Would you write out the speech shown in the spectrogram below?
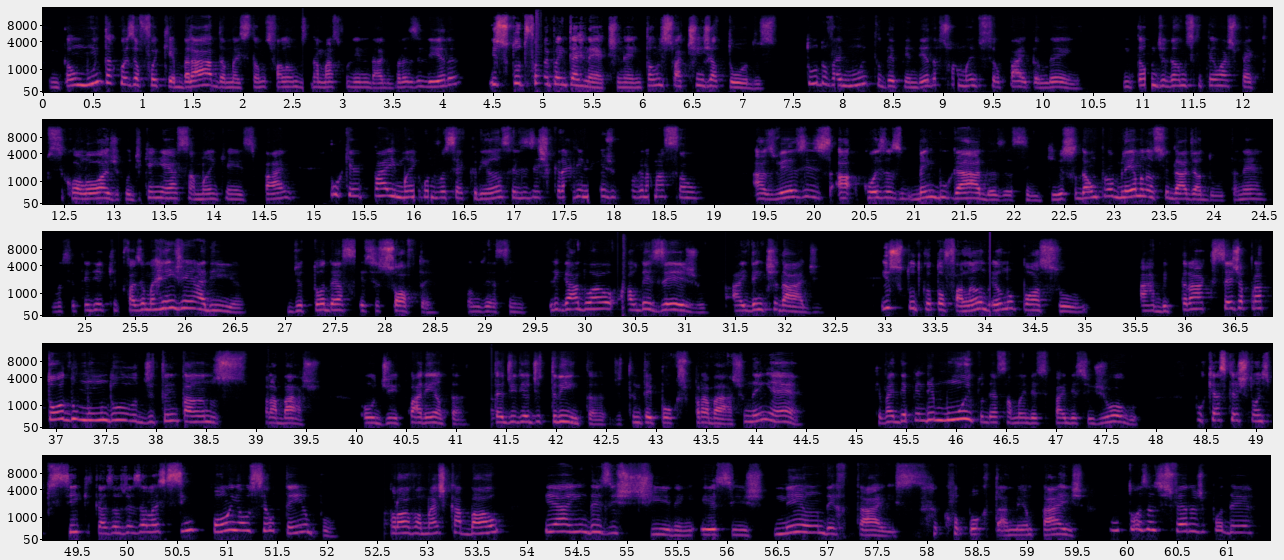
Então, muita coisa foi quebrada, mas estamos falando da masculinidade brasileira. Isso tudo foi para a internet, né? Então, isso atinge a todos. Tudo vai muito depender da sua mãe do seu pai também. Então, digamos que tem um aspecto psicológico de quem é essa mãe, quem é esse pai, porque pai e mãe, quando você é criança, eles escrevem linhas de programação. Às vezes, coisas bem bugadas, assim, que isso dá um problema na sua idade adulta, né? Você teria que fazer uma reengenharia de todo esse software, vamos dizer assim, ligado ao, ao desejo, à identidade. Isso tudo que eu estou falando, eu não posso arbitrar que seja para todo mundo de 30 anos para baixo ou de 40, até diria de 30, de 30 e poucos para baixo. Nem é. Que vai depender muito dessa mãe, desse pai, desse jogo, porque as questões psíquicas, às vezes, elas se impõem ao seu tempo. A prova mais cabal é ainda existirem esses neandertais comportamentais em todas as esferas de poder.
